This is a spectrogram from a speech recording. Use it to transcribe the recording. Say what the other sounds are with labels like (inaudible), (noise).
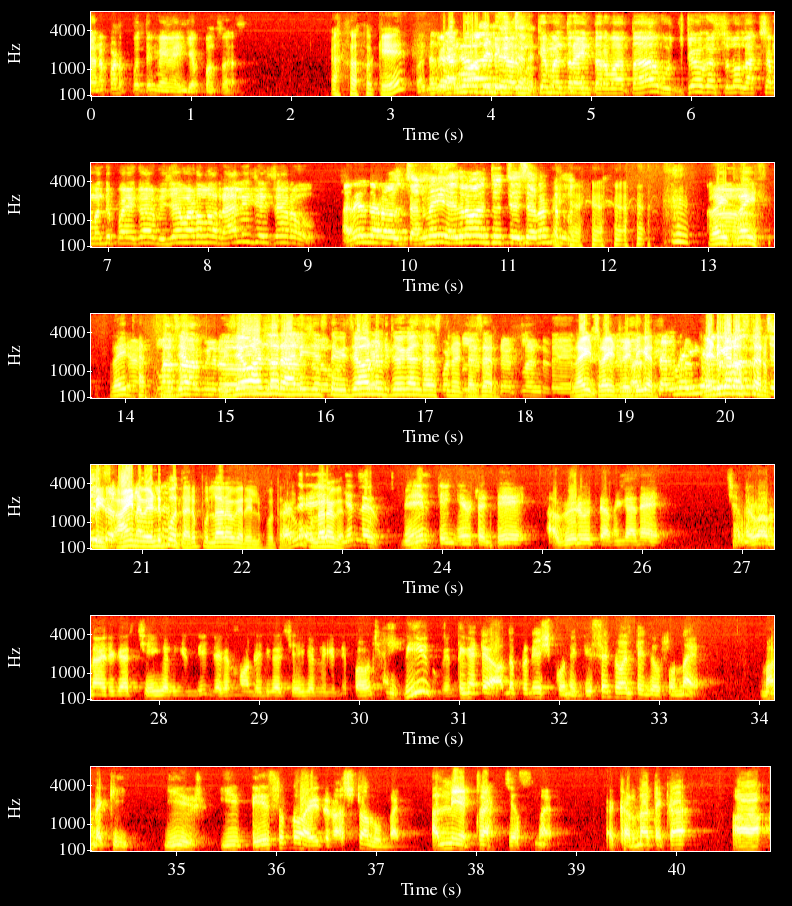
కనపడకపోతే మేమేం చెప్పం sir. Okay. Jaganmohan Reddy గారు ముఖ్యమంత్రి అయిన తర్వాత ఉద్యోగస్తులు లక్ష మంది పైగా విజయవాడలో ర్యాలీ చేశారు. అదే సార్ వాళ్ళు చెన్నై హైదరాబాద్ నుంచి వచ్చేసారంటున్నా రైట్ రైట్ రైట్ విజయవాడలో ర్యాలీ చేస్తే విజయవాడలో ఉద్యోగాలు చేస్తున్నట్లే sir? Right right Reddy garu. Reddy garu వస్తారు ప్లీజ్ ఆయన వెళ్ళిపోతారు పుల్లారావు గారు వెళ్ళిపోతారు పుల్లారావు గారు. ఏం లేదు. మెయిన్ థింగ్ ఏమిటంటే అభివృద్ధి అనగానే చంద్రబాబు నాయుడు గారు చేయగలిగింది జగన్మోహన్ రెడ్డి గారు చేయగలిగింది పవన్ కళ్యాణ్. ఎందుకంటే ఆంధ్రప్రదేశ్ కొన్ని డిసడ్వాంటేజెస్ ఉన్నాయి. మనకి ఈ ఈ దేశంలో ఐదు రాష్ట్రాలు ఉన్నాయి. అన్ని అట్రాక్ట్ చేస్తున్నాయి. కర్ణాటక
